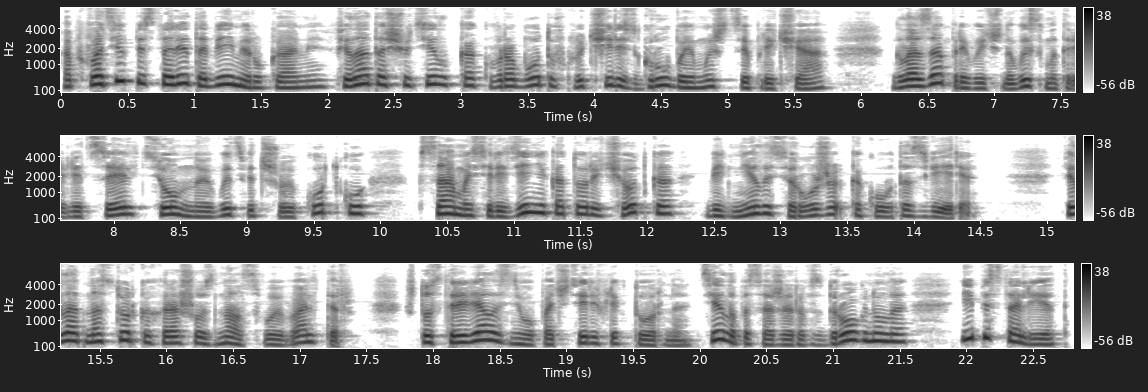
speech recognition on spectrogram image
Обхватив пистолет обеими руками, Филат ощутил, как в работу включились грубые мышцы плеча, глаза привычно высмотрели цель, темную выцветшую куртку, в самой середине которой четко виднелась рожа какого-то зверя. Филат настолько хорошо знал свой Вальтер, что стрелял из него почти рефлекторно. Тело пассажира вздрогнуло, и пистолет,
